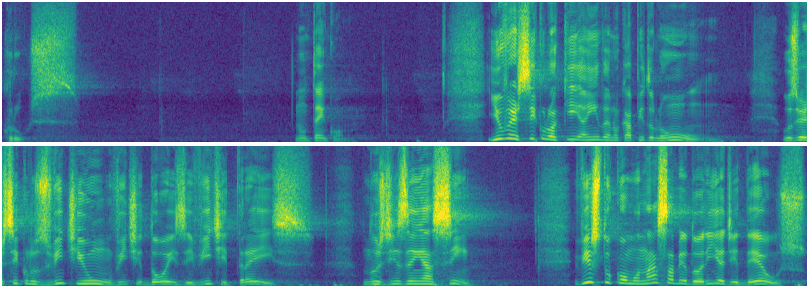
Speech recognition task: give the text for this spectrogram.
cruz. Não tem como. E o versículo aqui, ainda no capítulo 1, os versículos 21, 22 e 23, nos dizem assim: Visto como na sabedoria de Deus,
